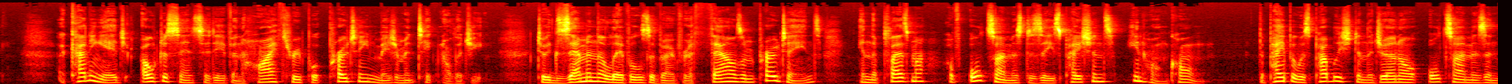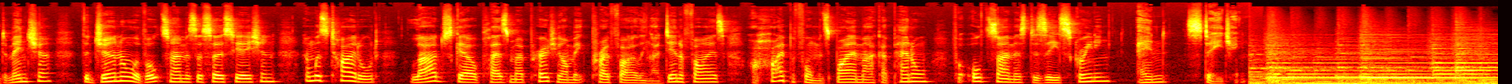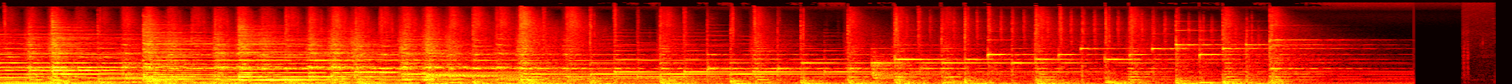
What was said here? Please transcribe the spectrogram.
a cutting edge, ultra sensitive, and high throughput protein measurement technology, to examine the levels of over a thousand proteins in the plasma of Alzheimer's disease patients in Hong Kong. The paper was published in the journal Alzheimer's and Dementia, the Journal of Alzheimer's Association, and was titled Large Scale Plasma Proteomic Profiling Identifies a High Performance Biomarker Panel for Alzheimer's Disease Screening and Staging.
